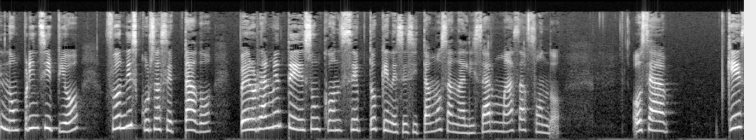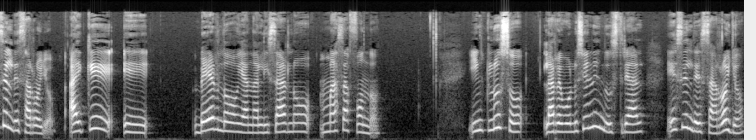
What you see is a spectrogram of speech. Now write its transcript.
en un principio fue un discurso aceptado, pero realmente es un concepto que necesitamos analizar más a fondo. O sea, ¿qué es el desarrollo? Hay que eh, verlo y analizarlo más a fondo. Incluso la revolución industrial es el desarrollo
